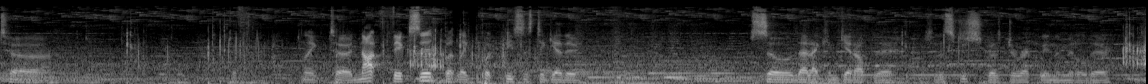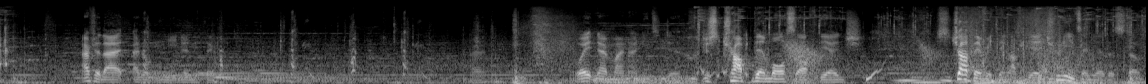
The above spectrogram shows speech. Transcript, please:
to, to like to not fix it, but like put pieces together so that I can get up there. So this just goes directly in the middle there. After that, I don't need anything. Wait, never mind. I need to do just chop them also off the edge. Just drop everything off the edge. Who needs any other stuff?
